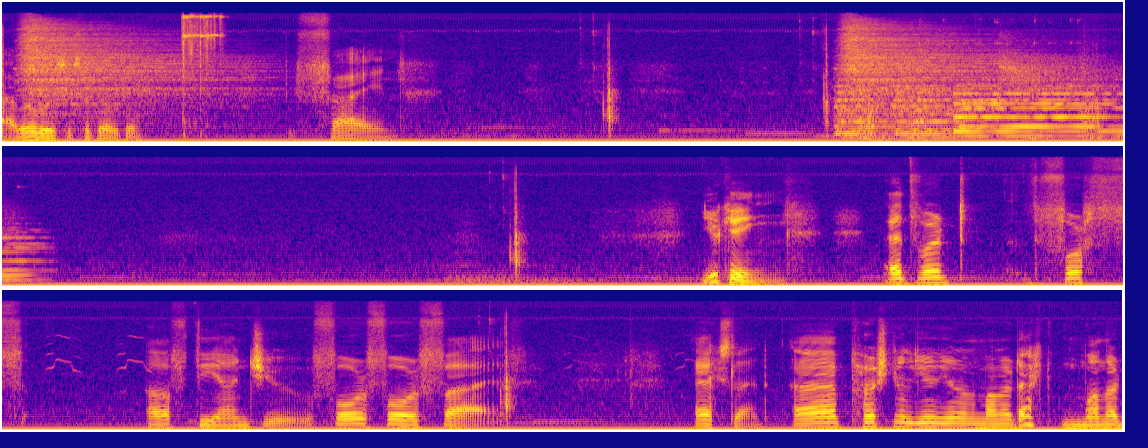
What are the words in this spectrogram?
Ah, we'll lose this stability. Be fine. New King, Edward the Fourth of the Anjou, four four five. Excellent. Uh, personal union on monarch monarch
